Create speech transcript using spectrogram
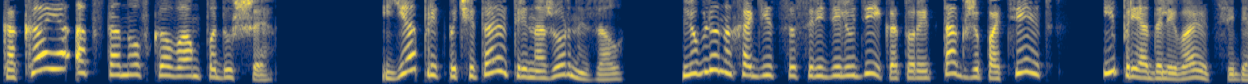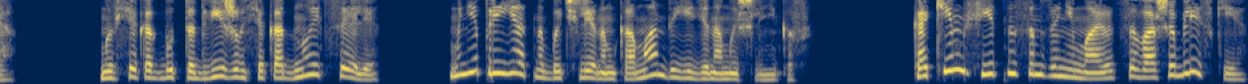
Какая обстановка вам по душе? Я предпочитаю тренажерный зал. Люблю находиться среди людей, которые также потеют и преодолевают себя. Мы все как будто движемся к одной цели. Мне приятно быть членом команды единомышленников. Каким фитнесом занимаются ваши близкие?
